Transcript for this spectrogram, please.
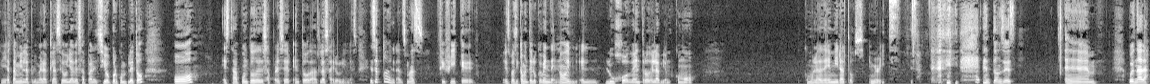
que ya también la primera clase o ya desapareció por completo o está a punto de desaparecer en todas las aerolíneas, excepto en las más fifi que es básicamente lo que venden, ¿no? El, lujo dentro del avión, como, como la de Emiratos, Emirates. Entonces, em, pues nada,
